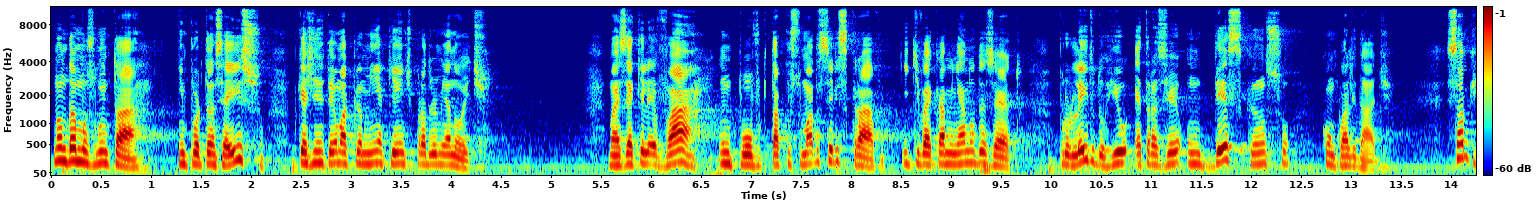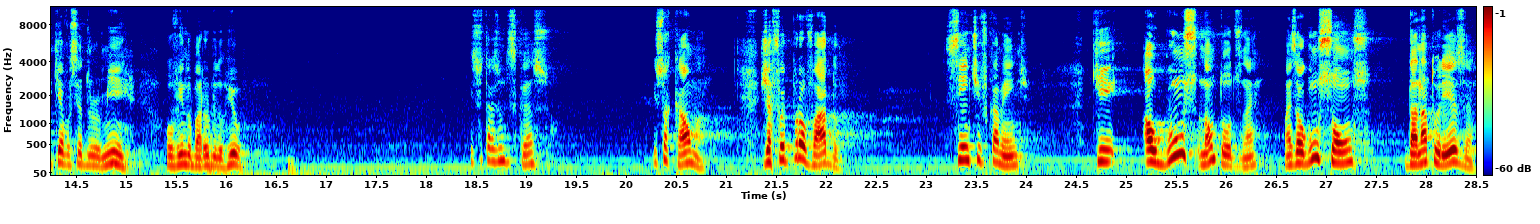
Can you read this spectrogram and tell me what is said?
não damos muita importância a isso? Porque a gente tem uma caminha quente para dormir à noite. Mas é que levar um povo que está acostumado a ser escravo e que vai caminhar no deserto para o leito do rio é trazer um descanso com qualidade. Sabe o que é você dormir ouvindo o barulho do rio? Isso traz um descanso. Isso acalma. Já foi provado cientificamente que alguns, não todos, né? Mas alguns sons da natureza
